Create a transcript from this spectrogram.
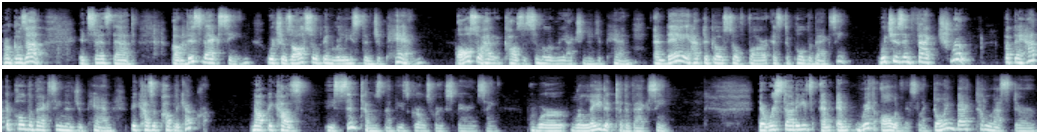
Or it goes on. It says that um, this vaccine, which has also been released in Japan, also had caused a similar reaction in Japan, and they had to go so far as to pull the vaccine, which is in fact true. But they had to pull the vaccine in Japan because of public outcry, not because the symptoms that these girls were experiencing were related to the vaccine. There were studies, and, and with all of this, like going back to Leicester,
